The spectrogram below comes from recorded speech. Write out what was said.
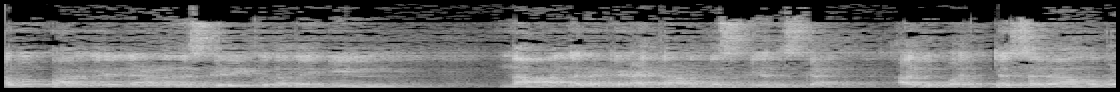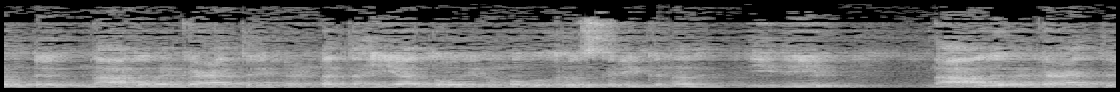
അപ്പോൾ പകലിലാണ് നിസ്കരിക്കുന്നതെങ്കിൽ നാല് റക്കായത്താണ് തസ്ബീഹ് നിസ്കാരം. അത് ഒറ്റ സലാമ് കൊണ്ട് നാല് റക്കായത്ത് രണ്ട തഹിയാത്ത് തോതി നമ്മൾ ബഹുസ്കരിക്കുന്ന രീതിയിൽ നാല് റക്കായത്ത്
